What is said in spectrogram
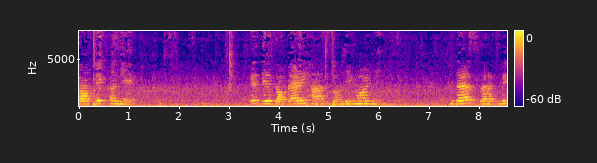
the picnic. It is a very hot sunny morning. Dad said we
